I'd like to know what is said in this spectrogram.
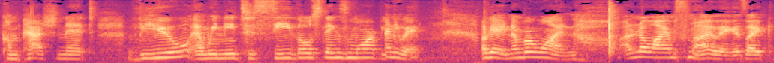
compassionate view and we need to see those things more. Anyway Okay, number one. I don't know why I'm smiling. It's like,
